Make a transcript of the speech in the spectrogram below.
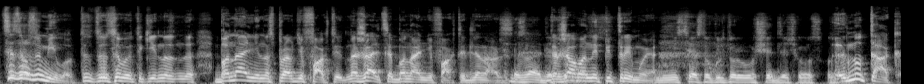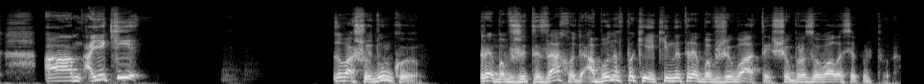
Це зрозуміло. Це, це- це такі банальні насправді факти. На жаль, це банальні факти для нас. Знаю, для Держава чого. не підтримує. Міністерство культури взагалі для чого? Е, Ну так. А, а які, за вашою думкою, треба вжити заходи, або навпаки, які не треба вживати, щоб розвивалася культура?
